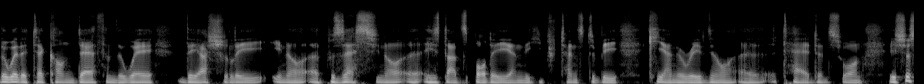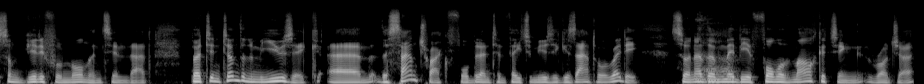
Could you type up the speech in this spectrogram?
the way they take on death and the way they actually, you know, uh, possess, you know, uh, his dad's body and he pretends to be Keanu Reeves, you know, uh, Ted and so on. It's just some beautiful moments in that. But in terms of the music, um, the soundtrack for Bill and Ted Face Music is out already. So another uh-huh. maybe a form of marketing, Roger.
